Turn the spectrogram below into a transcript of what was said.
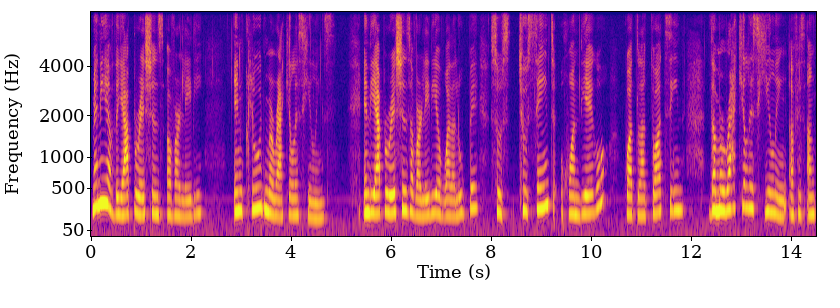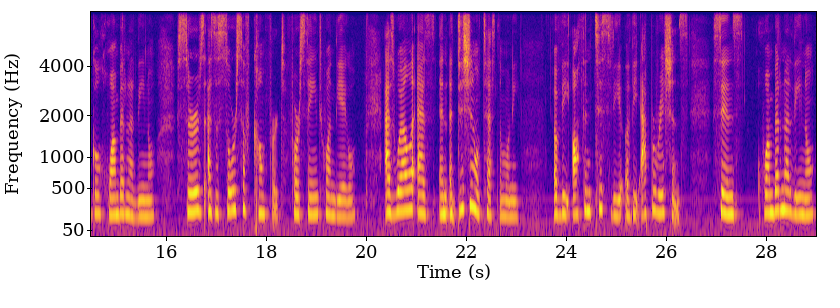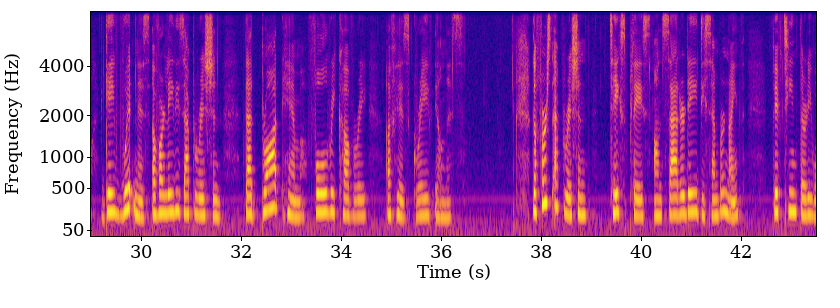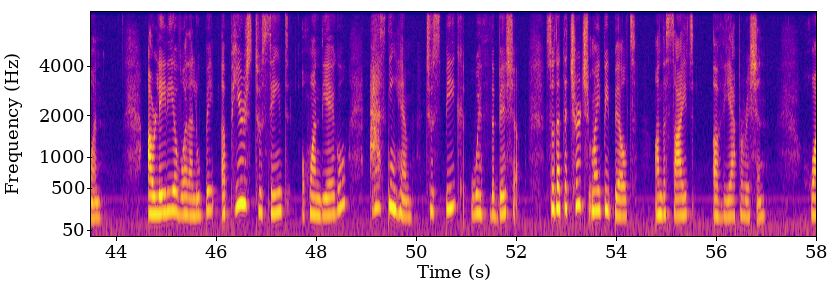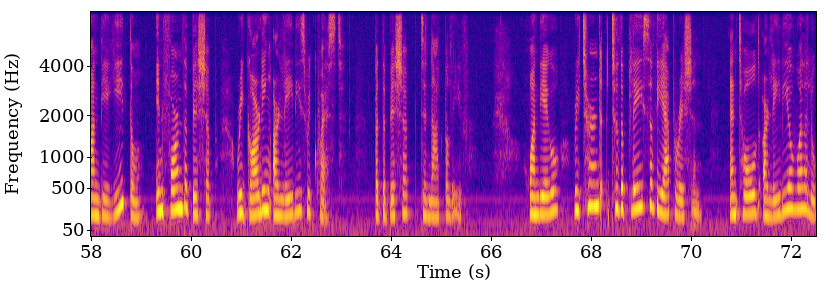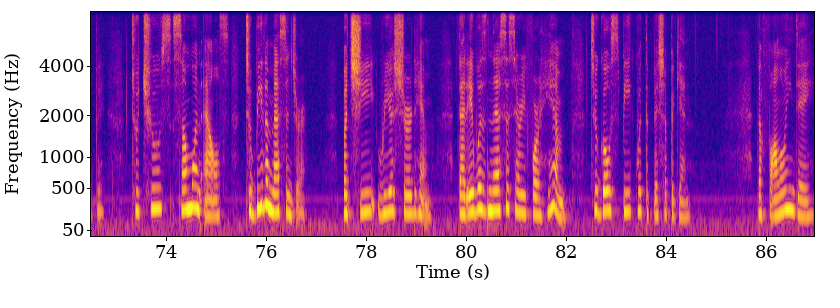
Many of the apparitions of Our Lady include miraculous healings. In the apparitions of Our Lady of Guadalupe to Saint Juan Diego Cuauhtlatoatzin, the miraculous healing of his uncle Juan Bernardino serves as a source of comfort for Saint Juan Diego, as well as an additional testimony of the authenticity of the apparitions, since Juan Bernardino gave witness of Our Lady's apparition that brought him full recovery of his grave illness. The first apparition takes place on Saturday, December 9th, 1531. Our Lady of Guadalupe appears to Saint Juan Diego, asking him to speak with the bishop so that the church might be built on the site of the apparition. Juan Dieguito informed the bishop regarding Our Lady's request, but the bishop did not believe. Juan Diego returned to the place of the apparition and told Our Lady of Guadalupe to choose someone else to be the messenger, but she reassured him that it was necessary for him to go speak with the bishop again. The following day,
